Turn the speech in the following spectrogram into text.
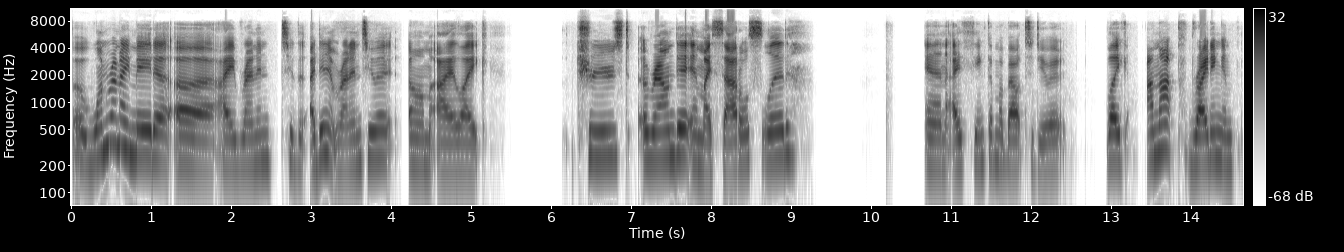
but one run I made, uh, uh, I ran into the, I didn't run into it. Um, I like cruised around it and my saddle slid. And I think I'm about to do it. Like I'm not writing and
